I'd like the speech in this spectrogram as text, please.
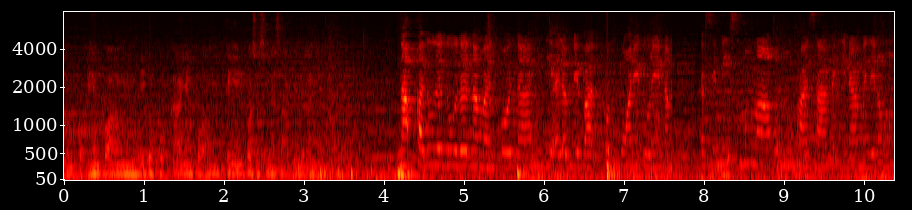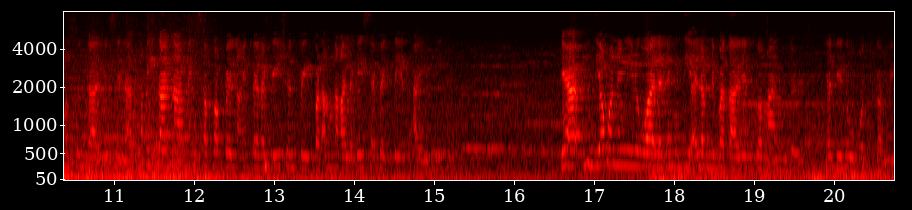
Yun po, yun po ang hindi ko po, ah, yun po ang tingin ko sa sinasabi nila ngayon. Nakaduda-duda naman po na hindi alam ni Batcom kung ano yung tunay ng... Kasi mismo mga kumuha sa amin, inamin nilang mga sundalo sila. Nakita namin sa papel ng interrogation paper ang nakalagay 78 ID. Kaya hindi ako naniniwala na hindi alam ni Battalion Commander na dinukot kami.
